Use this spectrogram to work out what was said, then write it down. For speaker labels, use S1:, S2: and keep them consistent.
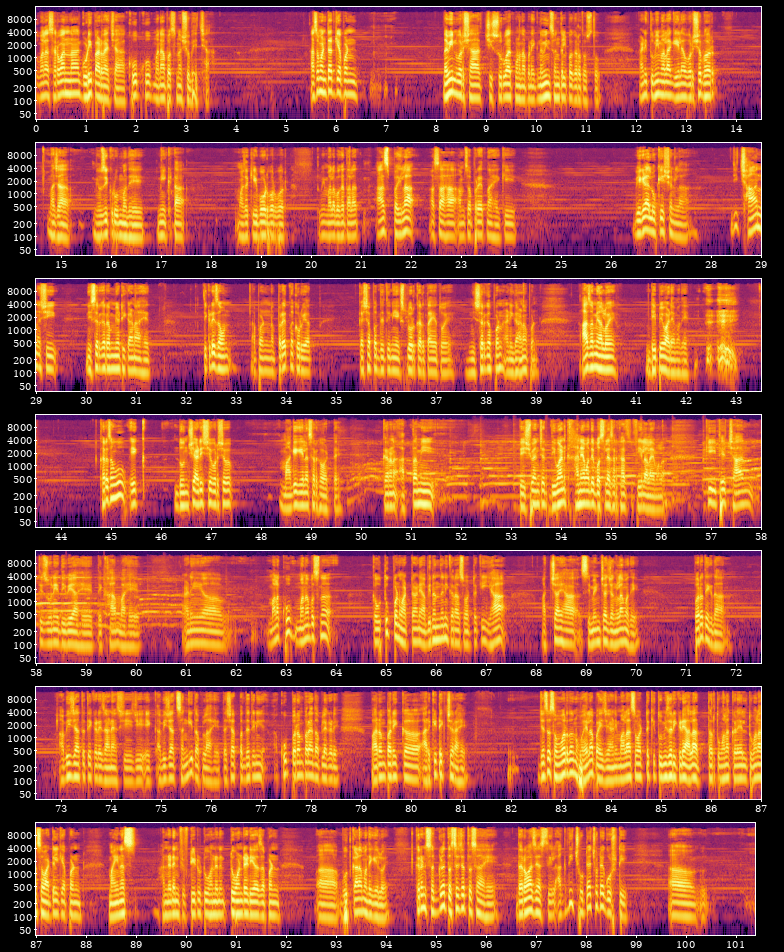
S1: तुम्हाला सर्वांना गुढीपाडव्याच्या खूप खूप मनापासून शुभेच्छा. असं म्हणतात की आपण नवीन वर्षाची सुरुवात म्हणून आपण एक नवीन संकल्प करत असतो. आणि तुम्ही मला गेल्या वर्षभर माझ्या म्युझिक रूममध्ये मी एकटा माझ्या कीबोर्डबरोबर तुम्ही मला बघत आलात. आज पहिला असा हा आमचा प्रयत्न आहे की वेगळ्या लोकेशनला जी छान अशी निसर्गरम्य ठिकाणं आहेत. तिकडे जाऊन आपण प्रयत्न करूयात कशा पद्धतीने एक्सप्लोअर करता येतो आहे निसर्ग पण आणि गाणं पण. आज आम्ही आलो आहे ढेपेवाड्यामध्ये. खरं सांगू एक दोनशे अडीचशे वर्ष मागे गेल्यासारखं वाटतंय. कारण आत्ता मी पेशव्यांच्या दिवाणखान्यामध्ये बसल्यासारखाच फील आला आहे मला. की इथे छान ते जुने दिवे आहेत ते खांब आहेत. आणि मला खूप मनापासून कौतुक पण वाटतं आणि अभिनंदनही करा असं वाटतं की ह्या आजच्या ह्या सिमेंटच्या जंगलामध्ये परत एकदा अभिजाततेकडे जाण्याची जी एक अभिजात संगीत आपलं आहे तशा पद्धतीने खूप परंपरा आहेत आपल्याकडे. पारंपरिक आर्किटेक्चर आहे. ज्याचं संवर्धन व्हायला पाहिजे. आणि मला असं वाटतं की तुम्ही जर इकडे आलात तर तुम्हाला कळेल तुम्हाला असं वाटेल की आपण minus hundred and fifty to two hundred two hundred years आपण भूतकाळामध्ये गेलो आहे कारण सगळं तसंच्या तसं आहे. दरवाजे असतील अगदी छोट्या छोट्या गोष्टी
